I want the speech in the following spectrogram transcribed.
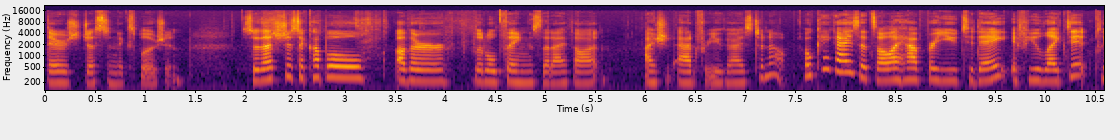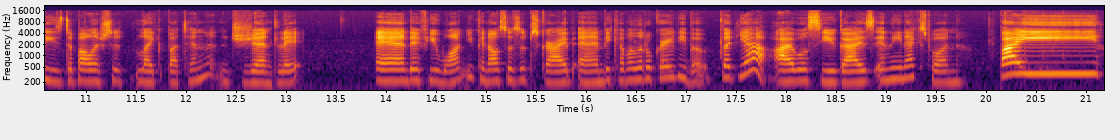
there's just an explosion. So that's just a couple other little things that I thought I should add for you guys to know. Okay guys, that's all I have for you today. If you liked it, please demolish the like button gently and if you want, you can also subscribe and become a little gravy boat. But yeah, I will see you guys in the next one. Bye!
